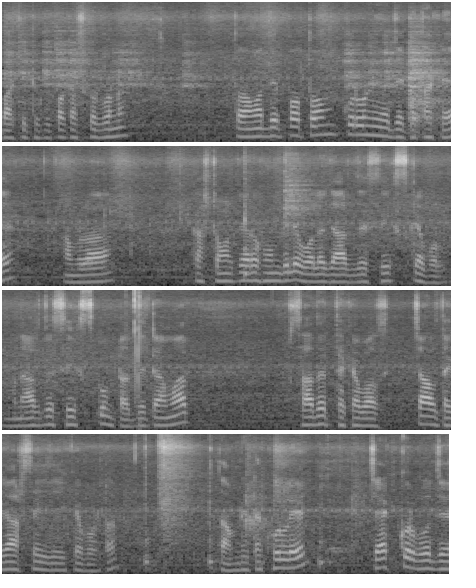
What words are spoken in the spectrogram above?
বাকিটুকু প্রকাশ করব না। তো আমাদের প্রথম করণীয় যেটা থাকে আমরা কাস্টমার কেয়ারে ফোন দিলে বলে যে আর যে সিক্স কেবল মানে আর যে সিক্স কোনটা যেটা আমার ছাদের থেকে বা চাল থেকে আসছে এই যে এই কেবলটা তো আমরা এটা খুলে চেক করব যে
